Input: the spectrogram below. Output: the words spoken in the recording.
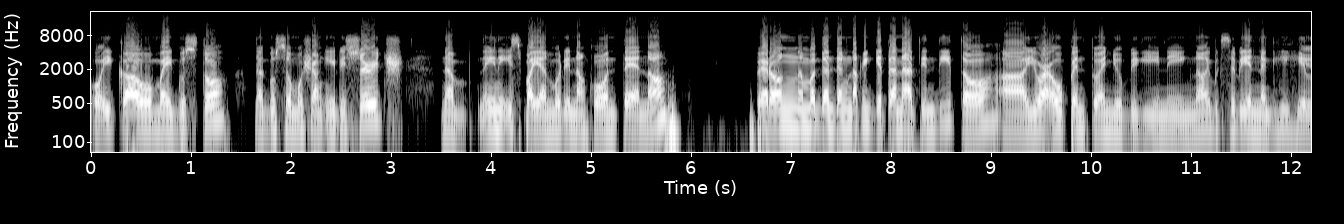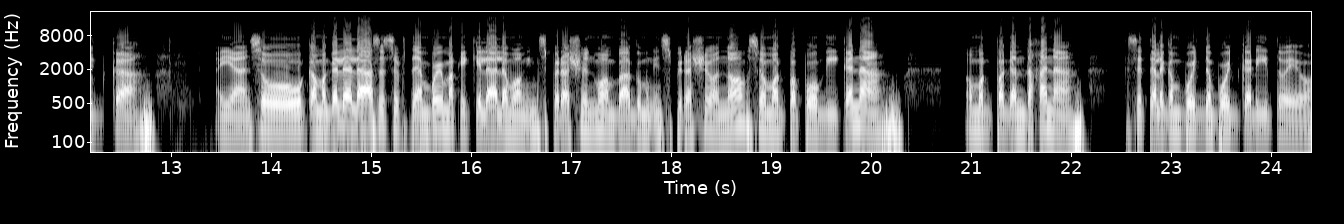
O ikaw may gusto na gusto mo siyang i-research, na, na iniispayan mo rin ng konti, no? Pero ang magandang nakikita natin dito, ah, you are open to a new beginning, no? Ibig sabihin, naghi-healed ka. Ayan. So, huwag kang mag-alala. Sa September, makikilala mo ang inspirasyon mo, ang bago mong inspirasyon, no? So, magpapogi ka na o magpaganda ka na. Kasi talagang bored na bored ka rito eh, oh.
